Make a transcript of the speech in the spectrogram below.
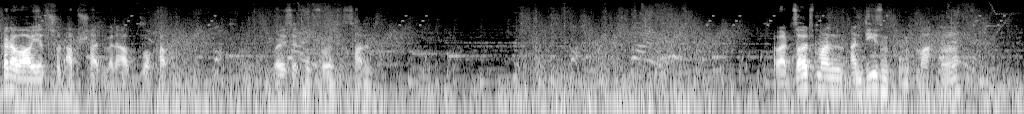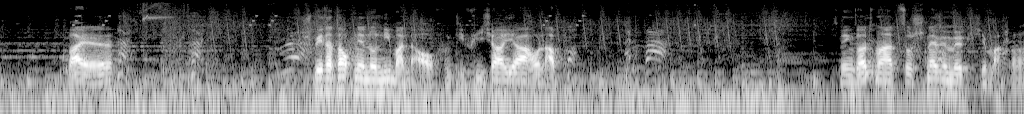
Können aber jetzt schon abschalten, wenn er Bock habt. Weil ist jetzt nicht so interessant. Aber das sollte man an diesem Punkt machen, weil später tauchen ja nur niemand auf und die Viecher ja hauen ab. Deswegen sollte man so schnell wie möglich machen.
